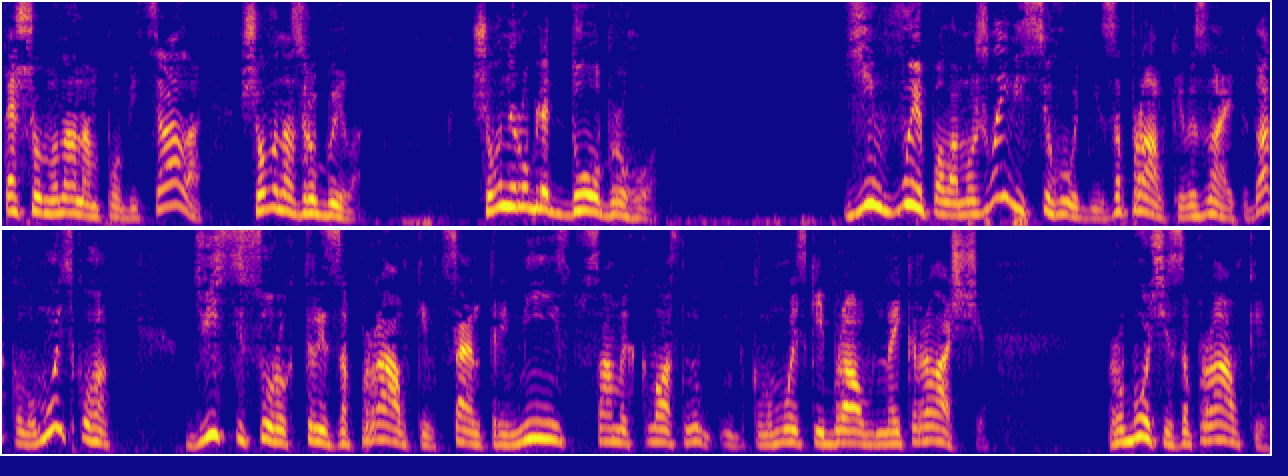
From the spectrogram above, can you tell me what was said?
Те, що вона нам пообіцяла, що вона зробила? Що вони роблять доброго? Їм випала можливість сьогодні заправки, ви знаєте, да, Коломойського. 243 заправки в центрі міст, самих класних. Ну, Коломойський брав найкраще. Робочі заправки.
